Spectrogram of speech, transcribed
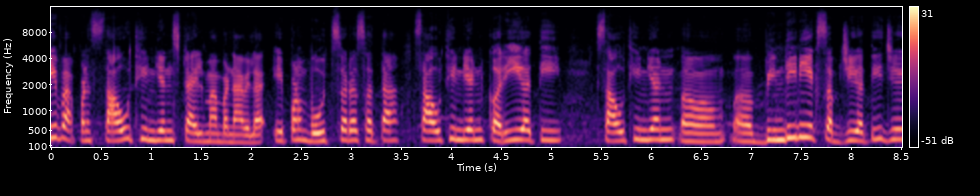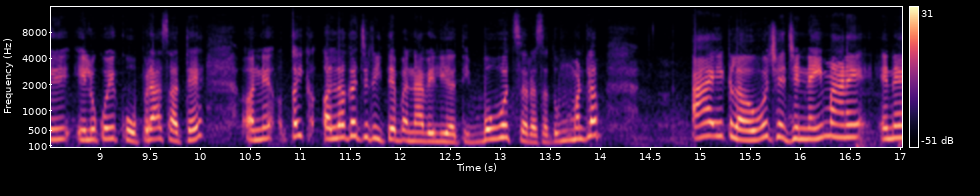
એવા પણ સાઉથ ઇન્ડિયન સ્ટાઇલમાં બનાવેલા. એ પણ બહુ જ સરસ હતા. સાઉથ ઇન્ડિયન કરી હતી. સાઉથ ઇન્ડિયન ભીંડીની એક સબ્જી હતી જે એ લોકોએ કોપરા સાથે અને કંઈક અલગ જ રીતે બનાવેલી હતી. બહુ જ સરસ હતું. મતલબ, આ એક લહવો છે જે નહીં માણે, એને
